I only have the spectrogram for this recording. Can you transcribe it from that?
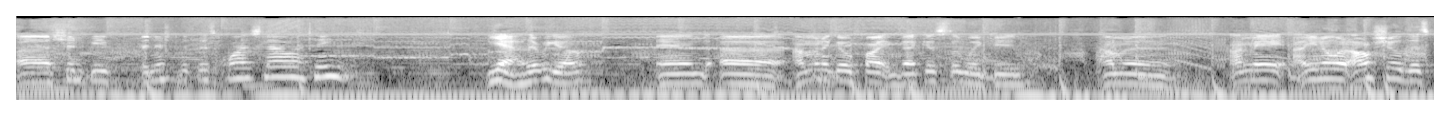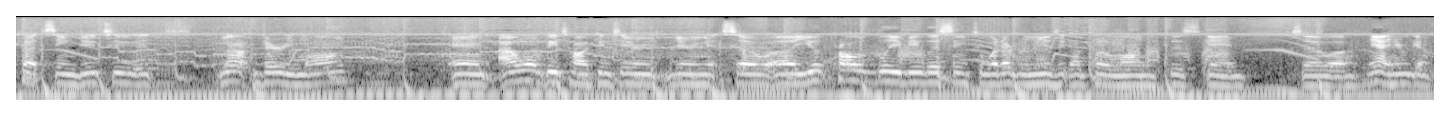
uh, should be finished with this quest now, I think. Yeah, there we go. And uh, I'm gonna go fight Vekus the Wicked. I'm gonna, I may, you know what? I'll show this cutscene due to it's not very long, and I won't be talking to you during it. So uh, you'll probably be listening to whatever music I put along with this game. So uh, yeah, here we go.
